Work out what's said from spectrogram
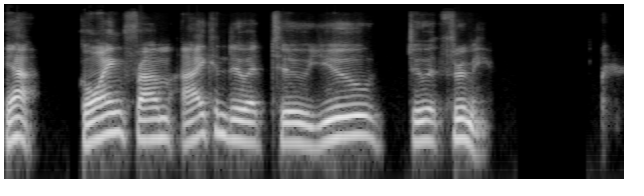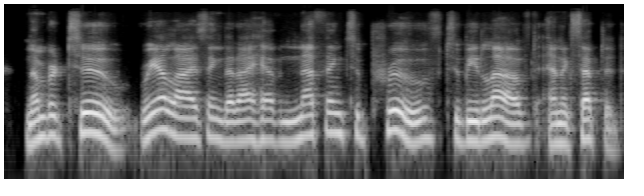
Yeah, going from I can do it to you do it through me. Number two, realizing that I have nothing to prove to be loved and accepted.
